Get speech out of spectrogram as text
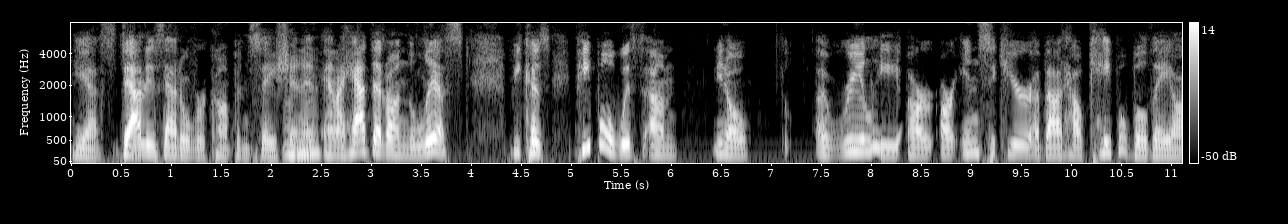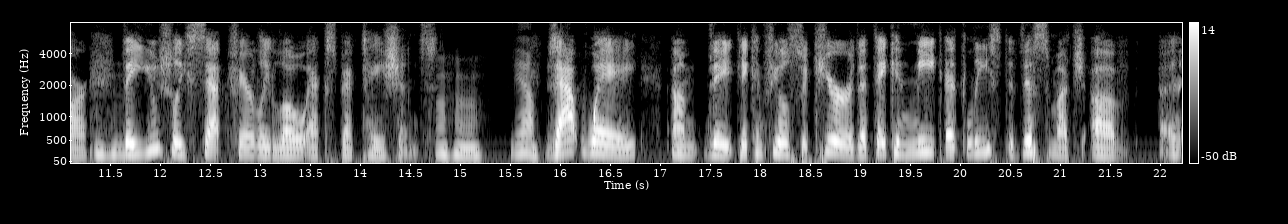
Yes, that is that overcompensation, mm-hmm. and, and I had that on the list because people with, um, you know, uh, really are are insecure about how capable they are. Mm-hmm. They usually set fairly low expectations. Mm-hmm. Yeah, that way um, they they can feel secure that they can meet at least this much of an,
